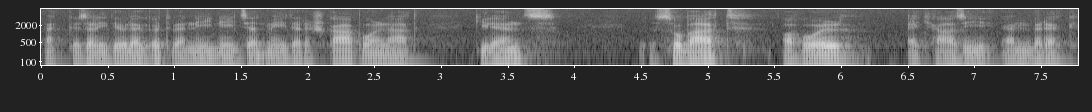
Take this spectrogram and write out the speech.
megközelítőleg 54 négyzetméteres kápolnát, 9 szobát, ahol egyházi emberek,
